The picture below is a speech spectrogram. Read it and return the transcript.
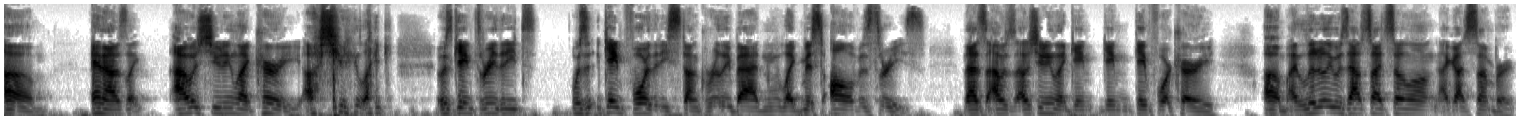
Um, and I was like, I was shooting like Curry. I was shooting like it was game three that he was game four that he stunk really bad and like missed all of his threes. That's I was I was shooting like game game game four Curry. Um, I literally was outside so long I got sunburned,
